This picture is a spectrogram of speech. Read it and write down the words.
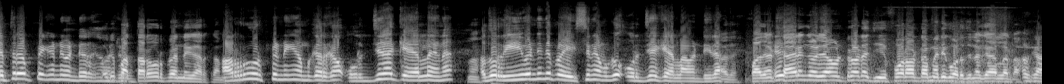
എത്ര ഉറപ്പിക്കേണ്ടി വണ്ടി ഇറക്കാം ഒരു പത്തറുപത് ഉണ്ടെങ്കിൽ ഇറക്കാം. അറുപത് ഉറുപ്പ്യ ഉണ്ടെങ്കിൽ നമുക്ക് ഇറക്കാം. ഒറിജിനൽ കേരളയാണ്. അത് റീവണ്ടിന്റെ പ്രൈസിന് നമുക്ക് ഒറിജിനൽ കേരള വണ്ടിയില്ല അതെ. പതിനെട്ടായിരം കിലോമീറ്ററോടെ G four automatic original Kerala okay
